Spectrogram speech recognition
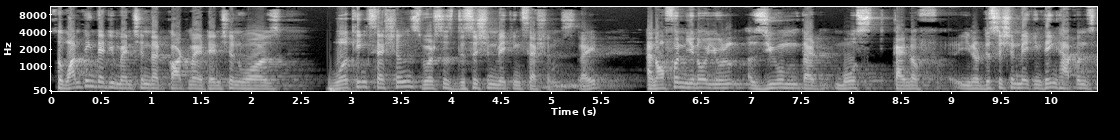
So one thing that you mentioned that caught my attention was working sessions versus decision making sessions, right? And often, you know, you'll assume that most kind of, you know, decision making thing happens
